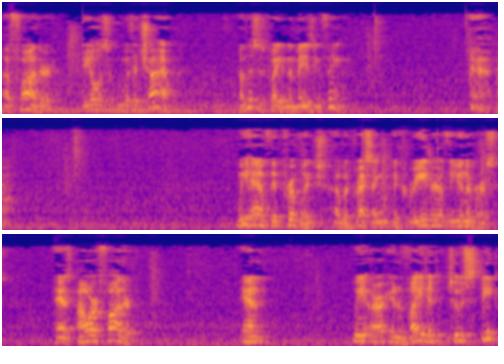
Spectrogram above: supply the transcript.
a father deals with a child. Now, this is quite an amazing thing. we have the privilege of addressing the creator of the universe as our Father. And we are invited to speak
